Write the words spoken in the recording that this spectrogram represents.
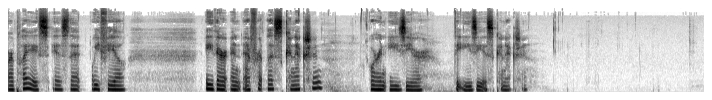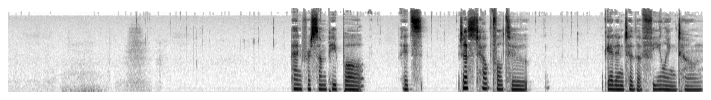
or place is that we feel either an effortless connection or an easier, the easiest connection. And for some people, it's just helpful to get into the feeling tone.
